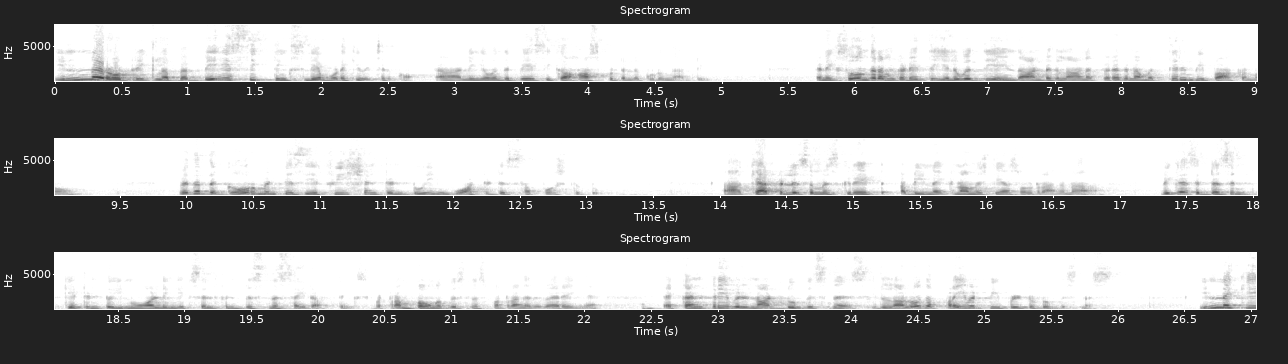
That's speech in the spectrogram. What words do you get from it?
இன்னும் ரோட்டரி கிளப்பை பேசிக் திங்ஸ்லேயே முடக்கி வச்சிருக்கோம். நீங்கள் வந்து பேசிக்காக ஹாஸ்பிட்டலில் கொடுங்க அப்படி. எனக்கு சுதந்திரம் கிடைத்து எழுபத்தி ஐந்து ஆண்டுகள் ஆன பிறகு நம்ம திரும்பி பார்க்கணும். Whether the government is efficient in doing what it is supposed to do. Capitalism is great அப்படின்னு எக்கனாமிஸ்ட் ஏன் சொல்றாங்கன்னா because it doesn't get into involving itself in business side of things இப்போ ட்ரம்ப் அவங்க பிஸ்னஸ் பண்றாங்க அது வேறங்க a country will not do business it'll allow the private people to do business இன்னைக்கு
